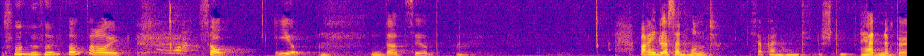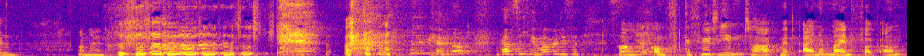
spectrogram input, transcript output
das ist so traurig. So, jo. That's it. Marie, du hast einen Hund. Ich habe einen Hund, das stimmt. Er hat Nippeln. Oh nein. Du kannst dich immer mit diese. Sonja kommt gefühlt jeden Tag mit einem Mindfuck an.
